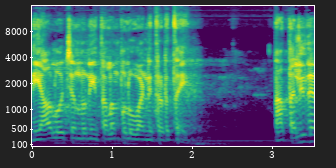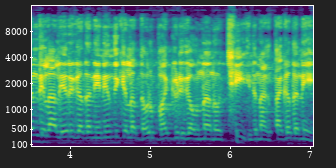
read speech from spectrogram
నీ ఆలోచనలు నీ తలంపులు వాడిని తడతాయి. నా తల్లిదండ్రులు ఇలా లేరు కదా నేను ఎందుకు ఇలా దౌర్భాగ్యుడిగా ఉన్నాను? ఛీ ఇది నాకు తగదని.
